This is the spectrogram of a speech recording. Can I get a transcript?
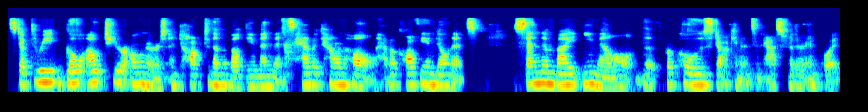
Step three, go out to your owners and talk to them about the amendments. Have a town hall, have a coffee and donuts. Send them by email the proposed documents and ask for their input.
